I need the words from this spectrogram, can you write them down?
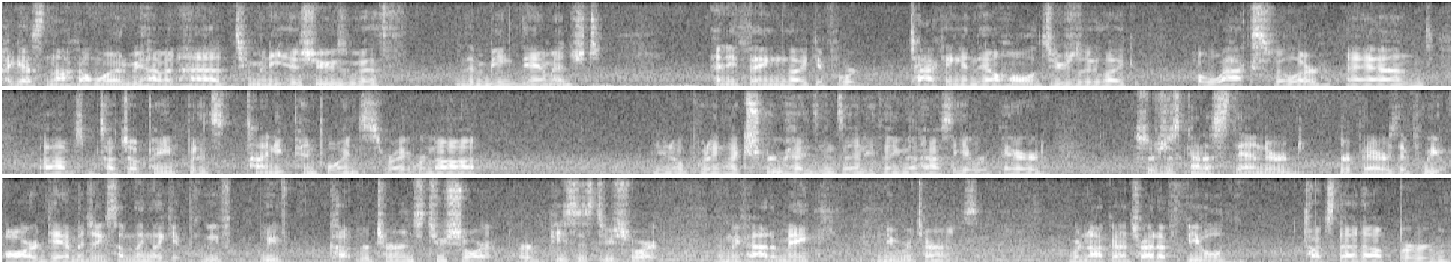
I guess knock on wood, we haven't had too many issues with them being damaged. Anything like if we're tacking a nail hole, it's usually like a wax filler and um, some touch-up paint, but it's tiny pinpoints, right? We're not, you know, putting like screw heads into anything that has to get repaired. So it's just kind of standard repairs. If we are damaging something, like if we've we've cut returns too short or pieces too short, and we've had to make new returns. We're not going to try to field touch that up or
